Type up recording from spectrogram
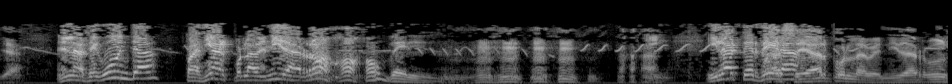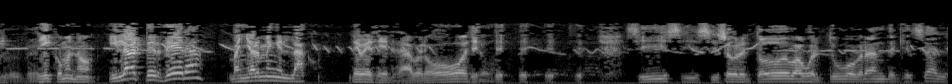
Ya. En la segunda, pasear por la avenida Rojo Jovel. Y la tercera... Pasear por la avenida Roosevelt. Sí, cómo no. Y la tercera, bañarme en el lago. Debe ser sabroso. Sí, sí, sí, sobre todo debajo del tubo grande que sale.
